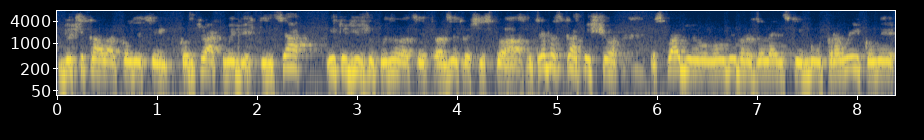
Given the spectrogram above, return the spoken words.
дочекала, коли цей контракт вибіг кінця, і тоді зупинила цей транзит російського газу. Треба сказати, що справді Володимир Зеленський був правий, коли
